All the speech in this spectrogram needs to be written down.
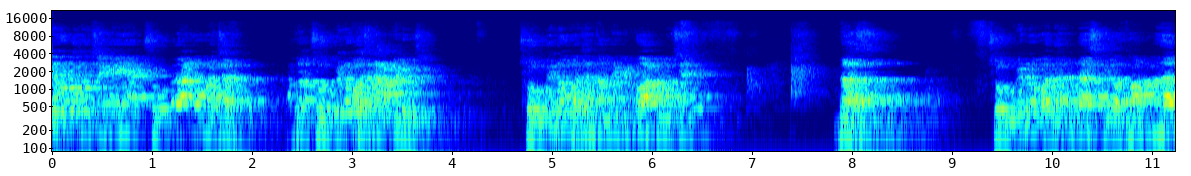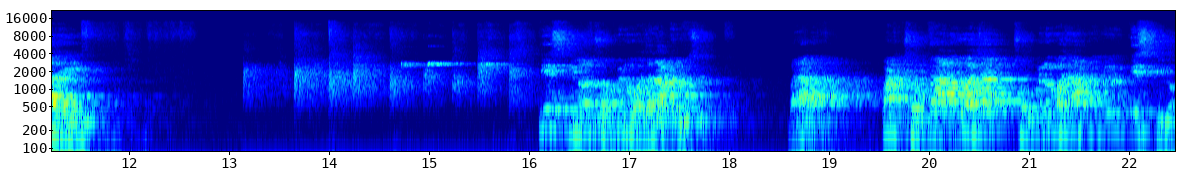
એવું કીધું છે કે અહીંયા છોકરાનું વજન અથવા છોકરીનું વજન આપેલું છે. છોકરીનું વજન તમને કેટલું આપેલું છે? 10 છોકરીનું વજન 10 કિલો અથવા વધારે લઈએ. 30 કિલો છોકરીનું વજન આપેલું છે. બરાબર? પણ છોકરાનું વજન, છોકરીનું વજન આપેલું કેટલું 30 કિલો.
